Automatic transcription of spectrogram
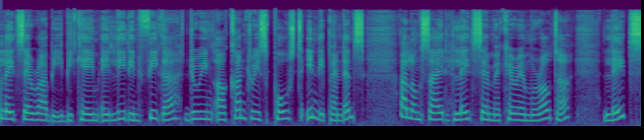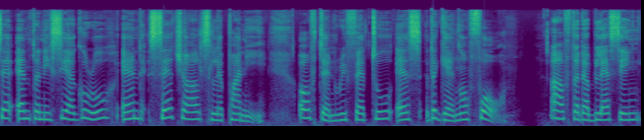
Late Sir Rabi became a leading figure during our country's post-independence, alongside late Sir Mekere Morauta, late Sir Anthony Siaguru, and Sir Charles Lepani, often referred to as the Gang of Four. After the blessing,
